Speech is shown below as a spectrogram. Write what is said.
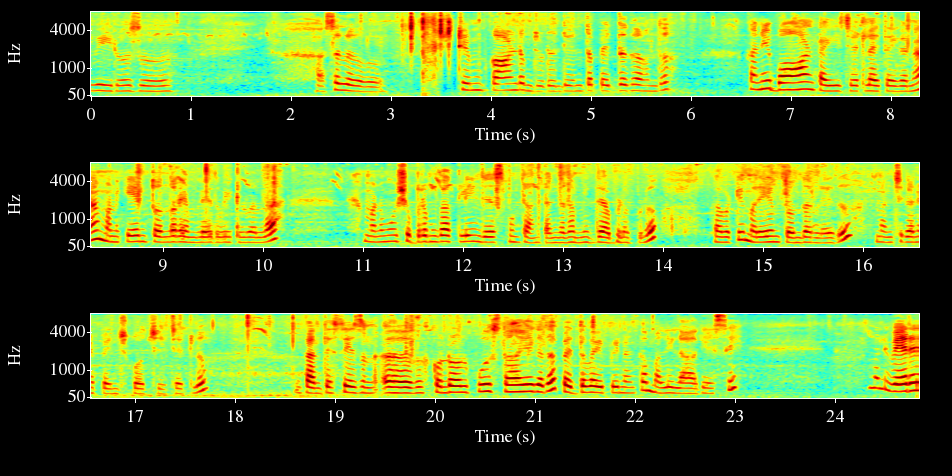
ఇవి ఈరోజు అసలు స్టెమ్ కాండం చూడండి ఎంత పెద్దగా ఉందో. కానీ బాగుంటాయి ఈ చెట్లు అయితే కనుక మనకేం తొందర ఏం లేదు వీటి వల్ల. మనము శుభ్రంగా క్లీన్ చేసుకుంటూ అంటాం కదా మిద్దె అప్పుడప్పుడు. కాబట్టి మరేం తొందర లేదు. మంచిగానే పెంచుకోవచ్చు ఈ చెట్లు. ఇంకా అంతే సీజన్ కొన్ని రోజులు పూస్తాయి కదా పెద్దవి అయిపోయినాక మళ్ళీ లాగేసి మళ్ళీ వేరే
